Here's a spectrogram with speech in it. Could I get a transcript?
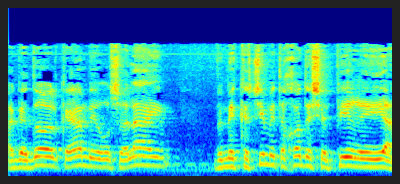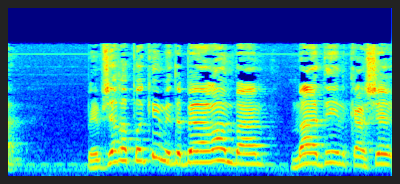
הגדול קיים בירושלים, ומקדשים את החודש על פי ראייה. בהמשך הפרקים מדבר הרמב"ם מה הדין כאשר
